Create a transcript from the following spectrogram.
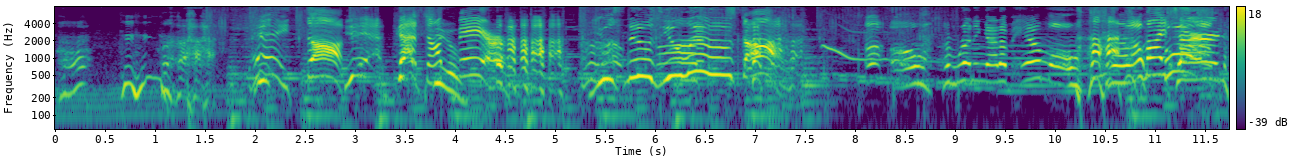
Huh? hey, stop! Yeah, that's not you. fair! You snooze, you lose. Stop! Uh-oh, I'm running out of ammo. My turn!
